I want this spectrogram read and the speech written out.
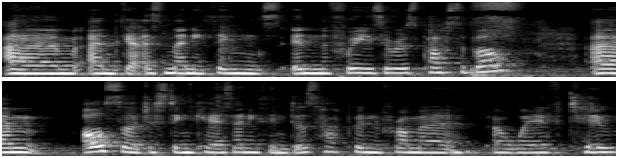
um, and get as many things in the freezer as possible. Um, also, just in case anything does happen from a, a, wave two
